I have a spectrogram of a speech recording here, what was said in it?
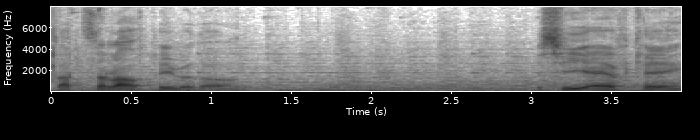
That's a lot of people though. Is he AFK?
